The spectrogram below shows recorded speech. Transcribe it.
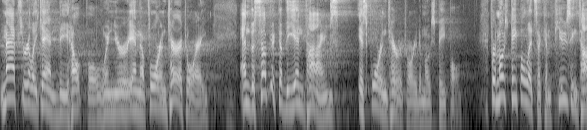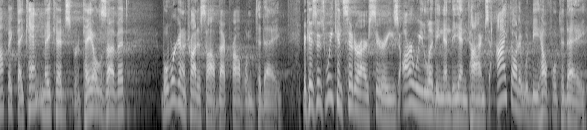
Maps really can be helpful when you're in a foreign territory. And the subject of the end times is foreign territory to most people. For most people, it's a confusing topic. They can't make heads or tails of it. Well, we're going to try to solve that problem today. Because as we consider our series, Are We Living in the End Times? I thought it would be helpful today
